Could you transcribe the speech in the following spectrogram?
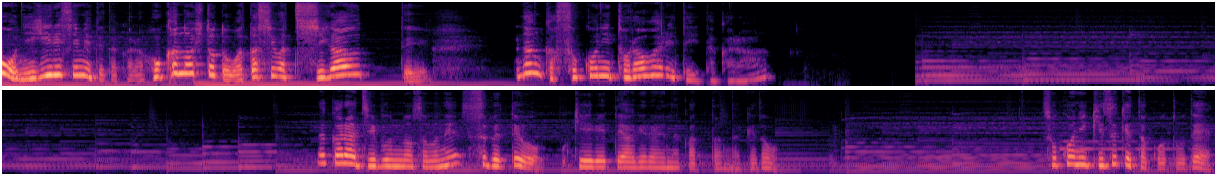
子を握りしめてたから他の人と私は違うっていう。なんかそこにとらわれていたから。だから自分のそのね全てを受け入れてあげられなかったんだけどそこに気づけたことで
